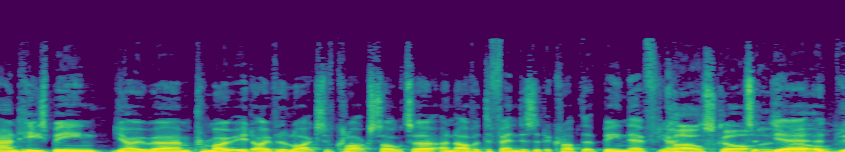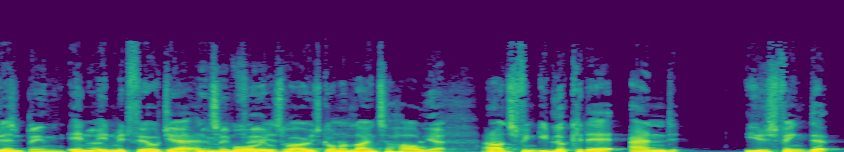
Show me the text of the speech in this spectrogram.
And he's been, you know, um, promoted over the likes of Clarke Salter and other defenders at the club that have been there. You know, Kyle Scott to- as yeah, well, uh, in, been- in, in midfield, yeah, yeah, and Tomori as well, who's gone on loan to Hull. Yeah. And I just think you look at it and you just think that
